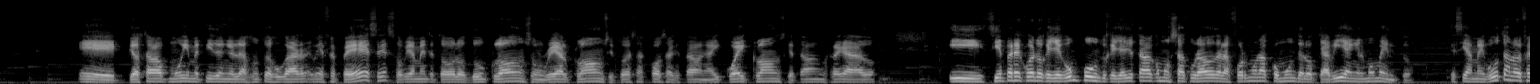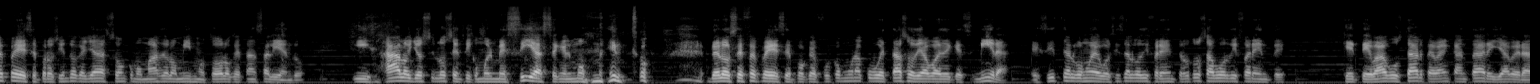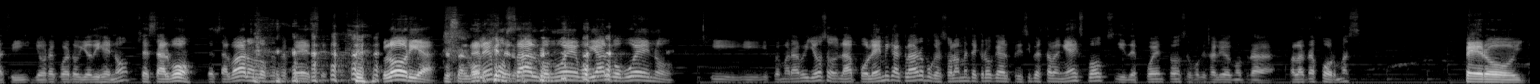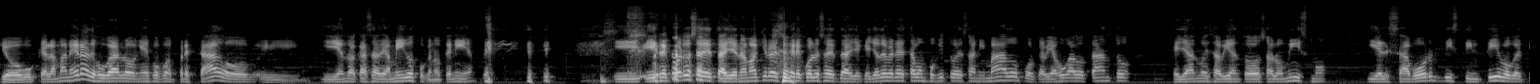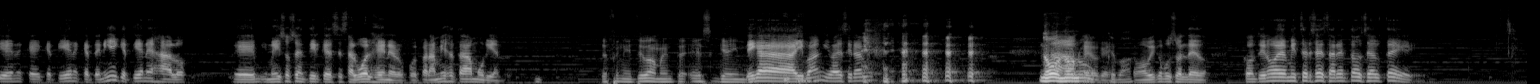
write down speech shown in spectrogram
eh, yo estaba muy metido en el asunto de jugar FPS, obviamente todos los Doom clones, Unreal clones y todas esas cosas que estaban ahí, Quake clones que estaban regados. Y siempre recuerdo que llegó un punto que ya yo estaba como saturado de la fórmula común de lo que había en el momento. Decía, me gustan los FPS, pero siento que ya son como más de lo mismo todo lo que están saliendo. Y Halo yo lo sentí como el Mesías en el momento de los FPS, porque fue como una cubetazo de agua de que, mira, existe algo nuevo, existe algo diferente, otro sabor diferente, que te va a gustar, te va a encantar y ya verás. Y yo recuerdo, yo dije, no, se salvó, se salvaron los FPS. Gloria, tenemos algo nuevo y algo bueno y, fue maravilloso. La polémica, claro, porque solamente creo que al principio estaba en Xbox y después entonces fue que salió en otras plataformas. Pero yo busqué la manera de jugarlo en Xbox prestado y, yendo a casa de amigos porque no tenía. y, recuerdo ese detalle, nada más quiero decir que recuerdo ese detalle, que yo de verdad estaba un poquito desanimado porque había jugado tanto que ya no sabían todos a lo mismo y el sabor distintivo que tiene, que, tiene, que tenía y que tiene Halo eh, me hizo sentir que se salvó el género, pues para mí se estaba muriendo. Definitivamente es game. Diga Iván, iba a decir algo. no, ah, no, no. Como vi que puso el dedo. Continúe, Mr. César, entonces, usted.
